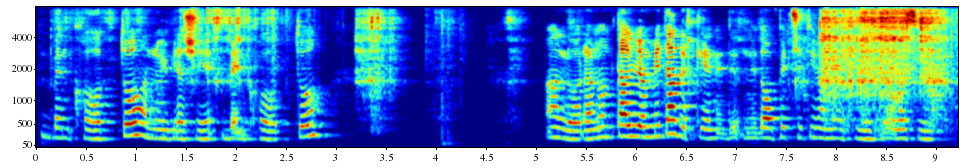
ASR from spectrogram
ben cotto, a noi piace ben cotto. Allora, non taglio a metà perché ne, ne do un pezzettino a mio figlio, così.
